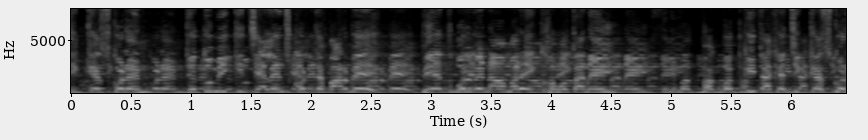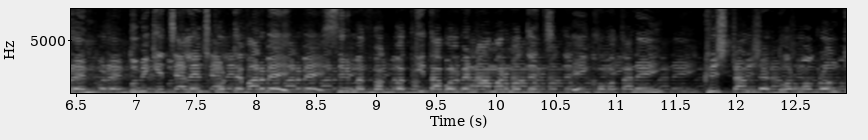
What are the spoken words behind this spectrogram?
জিজ্ঞেস করেন যে তুমি কি চ্যালেঞ্জ করতে পারবে বেদ বলবে না আমার এই ক্ষমতা নেই। শ্রীমদ ভগবত গীতাকে জিজ্ঞেস করেন, তুমি কি চ্যালেঞ্জ করতে পারবে? শ্রীমদ ভগবত গীতা বলবে, না, আমার মধ্যে এই ক্ষমতা নেই। খ্রিস্টানদের ধর্মগ্রন্থ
